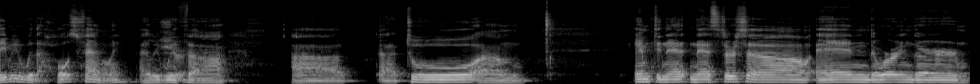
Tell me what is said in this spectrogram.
living with a host family, I live with uh, uh, uh, two um, empty ne- nesters, uh, and they were in their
